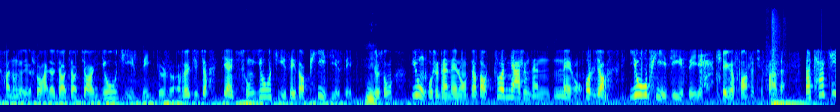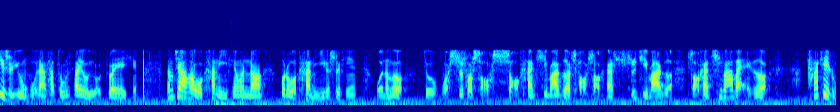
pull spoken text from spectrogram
传统有一个说法叫叫叫叫 UGC，就是说呃就叫现在从 UGC 到 PGC，嗯就是从用户生产内容要到专家生产内容，或者叫 UPGC 这个方式去发展。那它既是用户，但它同时它又有专业性。那么这样的话，我看你一篇文章，或者我看你一个视频，我能够就我至少少少看七八个，少少看十七八个，少看七八百个。它这种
